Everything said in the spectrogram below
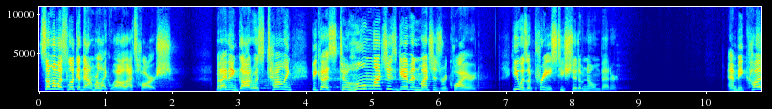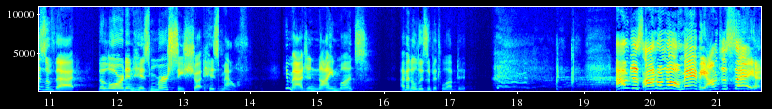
Some of us look at that and we're like, wow, that's harsh. But I think God was telling, because to whom much is given, much is required. He was a priest, he should have known better. And because of that, the Lord, in His mercy, shut his mouth. you imagine nine months? I bet Elizabeth loved it. I'm just, I don't know, maybe, I'm just saying.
